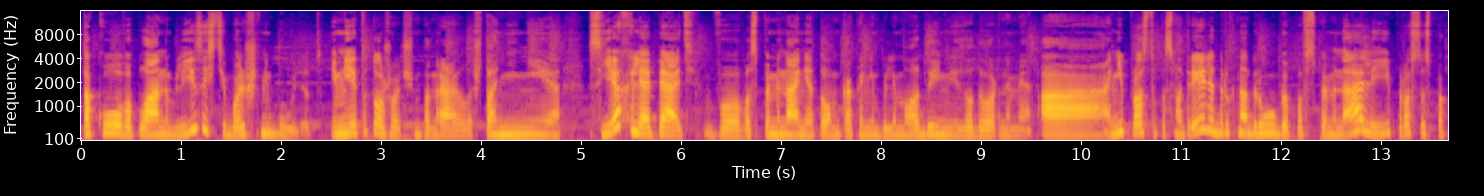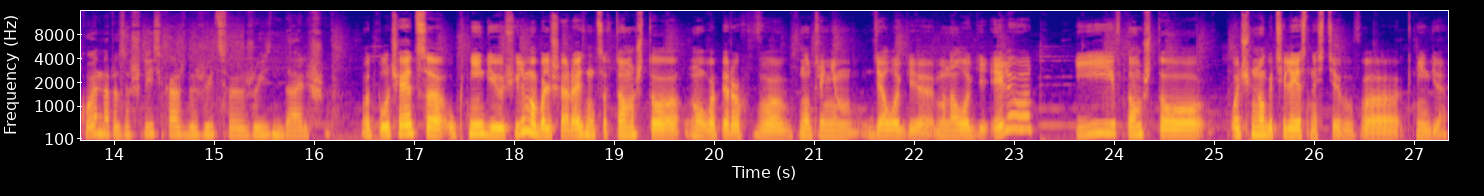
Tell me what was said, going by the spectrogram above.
такого плана близости больше не будет. И мне это тоже очень понравилось, что они не съехали опять в воспоминания о том, как они были молодыми и задорными, а они просто посмотрели друг на друга, повспоминали и просто спокойно разошлись каждый жить свою жизнь дальше. Вот получается, у книги и у фильма большая разница в том, что, ну, во-первых, в внутреннем диалоге, монологе Элиот, и в том, что очень много телесности в книге.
